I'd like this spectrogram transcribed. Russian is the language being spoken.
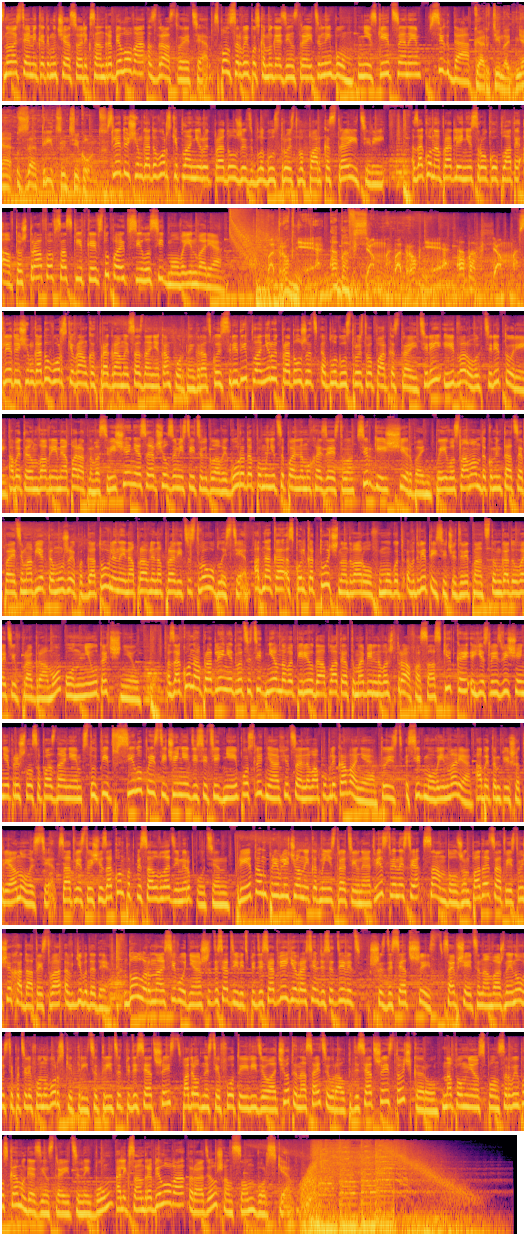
С новостями к этому часу Александра Белова. Здравствуйте. Спонсор выпуска магазин «Строительный бум». Низкие цены всегда. Картина дня за 30 секунд. В следующем году в Орске планируют продолжить благоустройство парка строителей. Закон о продлении срока уплаты автоштрафов со скидкой вступает в силу с 7 января. Подробнее обо всем. Подробнее обо всем. В следующем году в Орске в рамках программы создания комфортной городской среды планируют продолжить благоустройство парка строителей и дворовых территорий. Об этом во время аппаратного совещания сообщил заместитель главы города по муниципальному хозяйству Сергей Щербань. По его словам, документация по этим объектам уже подготовлена и направлена в правительство области. Однако, сколько точно дворов могут в 2019 году войти в программу, он не уточнил. Закон о продлении 20-дневного периода оплаты автомобильного штрафа со скидкой, если извещение пришло с опозданием, вступит в силу по истечении 10 дней после дня официального опубликования, то есть 7 января. Об этом пишет РИА Новости. Соответствующий закон подписал Владимир Путин. При этом привлеченный к административной ответственности сам должен подать соответствующее ходатайство в ГИБДД. Доллар на сегодня 69.52, евро 79.66. Сообщайте нам важные новости по телефону Ворске 30 30 56. Подробности, фото и видео отчеты на сайте урал56.ру. Напомню, спонсор выпуска – магазин «Строительный бум». Александра Белова, радио «Шансон Ворске».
